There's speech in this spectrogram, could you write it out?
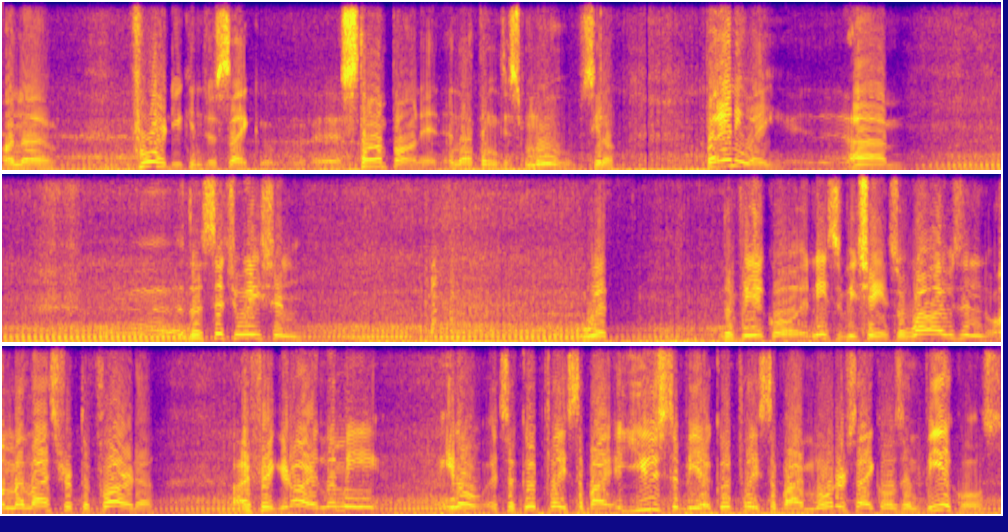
on the Ford you can just like stomp on it and that thing just moves, you know. But anyway, um, the situation with the vehicle it needs to be changed. So while I was in on my last trip to Florida, I figured, all right, let me, you know, it's a good place to buy. It used to be a good place to buy motorcycles and vehicles.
